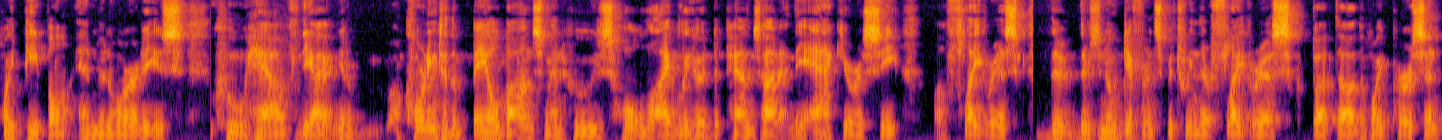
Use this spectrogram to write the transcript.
white people and minorities who have the, uh, you know, according to the bail bondsman whose whole livelihood depends on it, the accuracy of flight risk. There, there's no difference between their flight risk, but uh, the white person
